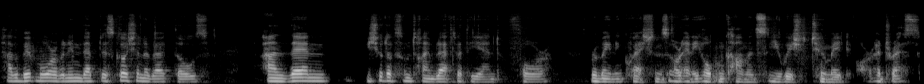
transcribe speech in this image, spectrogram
have a bit more of an in-depth discussion about those, and then we should have some time left at the end for remaining questions or any open comments you wish to make or address.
